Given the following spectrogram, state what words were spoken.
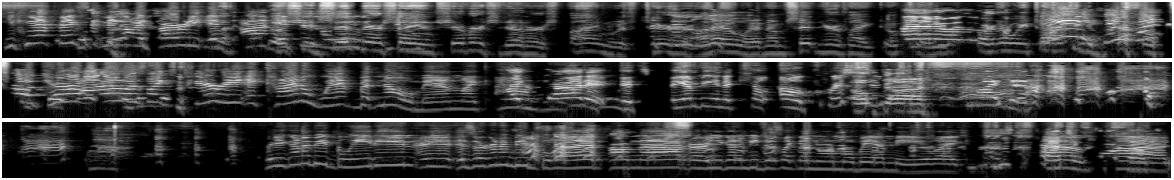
You can't fix it now. It's already it's on. Well, it's in she's the sitting loop there now. saying shivers down her spine with in Terra the loop. Isle, and I'm sitting here like, okay, know. what are we Hey, talking they about? went though. Carol Isle was like scary. It kind of went, but no, man. Like I ah, got it. It's Bambi in a kilt. Oh, Kristen Oh God! decided. Are you gonna be bleeding? Are you? Is there gonna be blood on that, or are you gonna be just like a normal Bambi? Like, oh god.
